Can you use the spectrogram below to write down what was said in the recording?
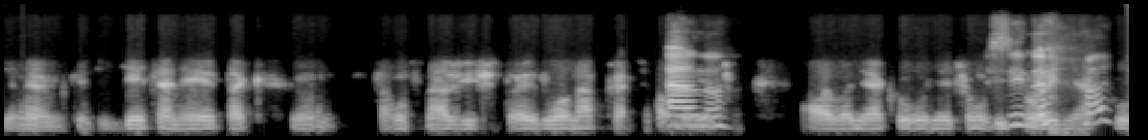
neviem, keď dieťa nie je, tak um, sa mu snažíš to jedlo napchať. Alebo niečo alebo nejakú, niečomu vytvoriť nejakú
